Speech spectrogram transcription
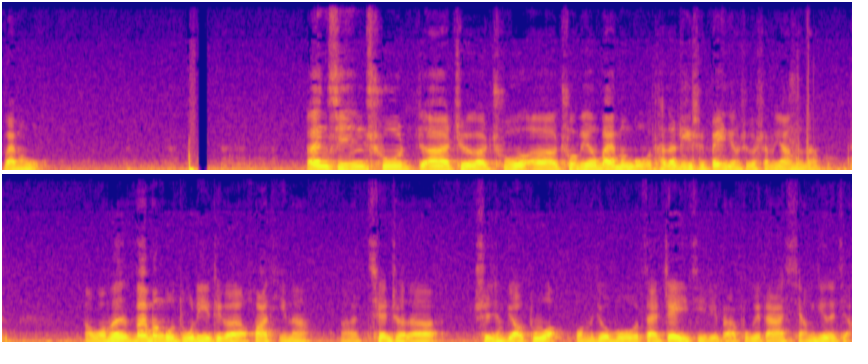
外蒙古。恩琴出呃这个出呃出兵外蒙古，他的历史背景是个什么样子呢？啊，我们外蒙古独立这个话题呢，啊，牵扯的事情比较多，我们就不在这一集里边不给大家详尽的讲。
